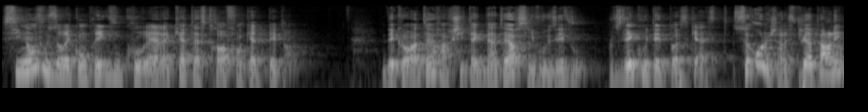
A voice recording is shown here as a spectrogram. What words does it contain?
Sinon, vous aurez compris que vous courez à la catastrophe en cas de pépin. Décorateur, architecte d'intérieur, si vous, vous écoutez de podcast, ce oh là, j'arrive plus à parler.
